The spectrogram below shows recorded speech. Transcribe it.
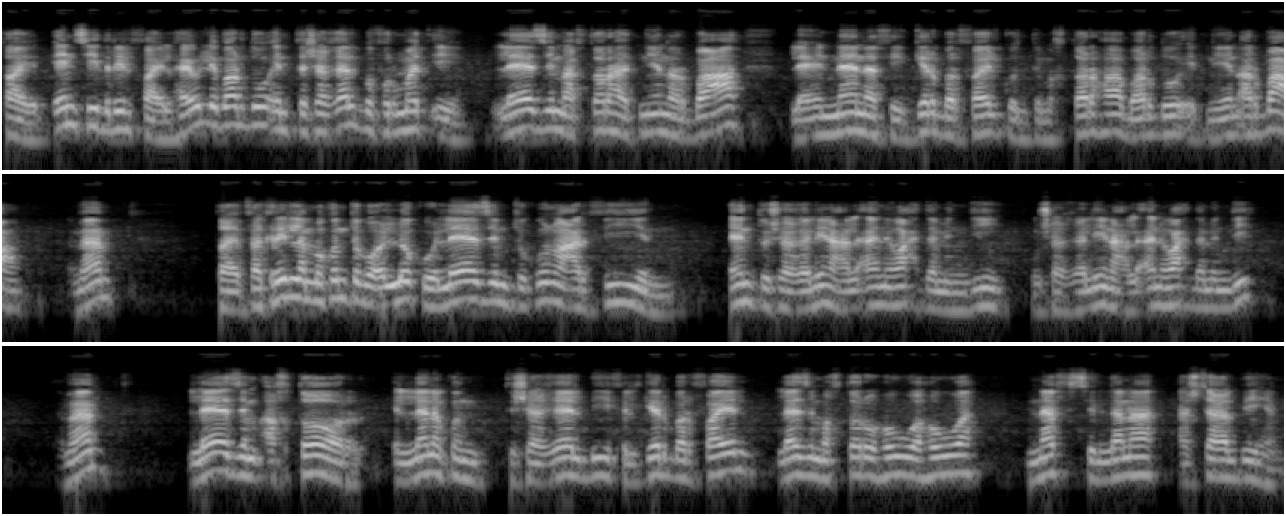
طيب NC drill file هيقول لي برضو انت شغال ب format إيه؟ لازم اختارها 2 4 لأن أنا في ال Gerber file كنت مختارها برضو 2 4 تمام؟ طيب فاكرين لما كنت بقول لكم لازم تكونوا عارفين أنتوا شغالين على أنهي واحدة من دي وشغالين على أنهي واحدة من دي؟ تمام؟ لازم أختار اللي أنا كنت شغال بيه في ال Gerber file لازم أختاره هو هو نفس اللي أنا هشتغل بيه هنا.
